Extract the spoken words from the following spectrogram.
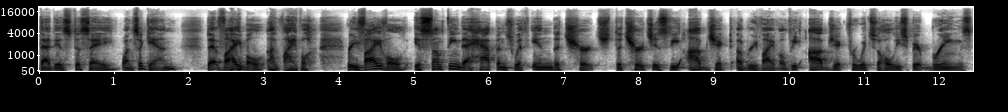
That is to say, once again, that Bible, a Bible, revival is something that happens within the church. The church is the object of revival, the object for which the Holy Spirit brings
